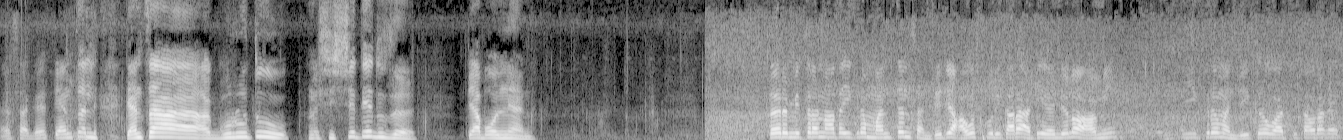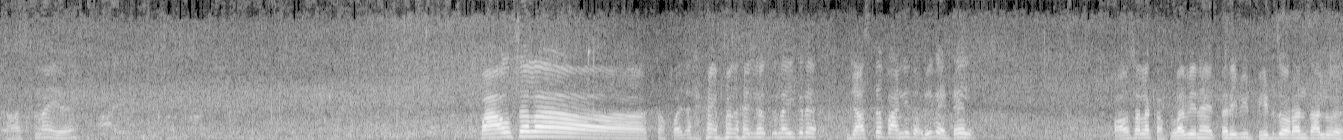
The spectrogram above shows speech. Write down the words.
असं काय त्यांचा त्यांचा गुरु तू न शिष्य ते तुझं त्या बोलण्यान. तर मित्रांनो आता इकडं मंथन संतेची हाऊस पुरी करासाठी गेलेलो आम्ही इकडं म्हणजे इकडं वरती तावरा काही खास नाही आहे पावसाला कपाच्या टायमाला आलं तुला इकडे जास्त पाणी थोडी भेटेल. पावसाला कपला बी नाही तरी बी फिट जोरान चालू आहे.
